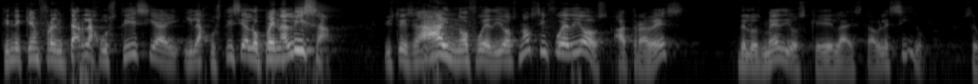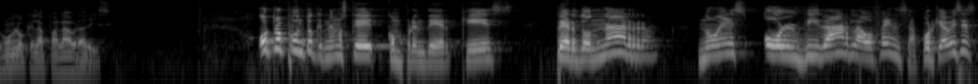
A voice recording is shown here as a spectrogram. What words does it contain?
tiene que enfrentar la justicia y, la justicia lo penaliza. Y usted dice, ay, no fue Dios. No, sí fue Dios a través de los medios que Él ha establecido, según lo que la palabra dice. Otro punto que tenemos que comprender que es perdonar no es olvidar la ofensa, porque a veces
